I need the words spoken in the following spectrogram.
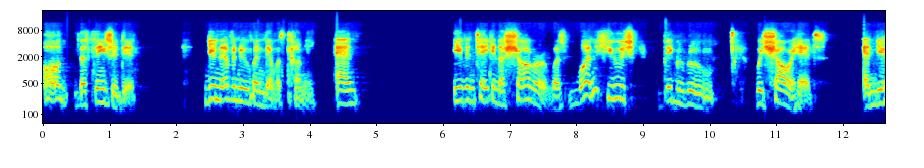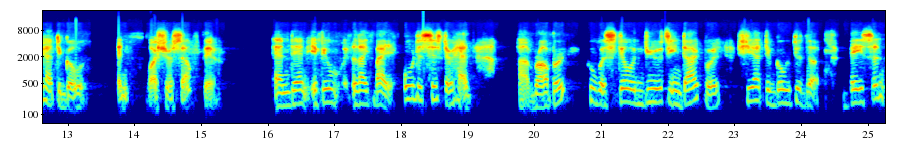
all the things you did. You never knew when that was coming. And even taking a shower was one huge big room with shower heads. And you had to go and wash yourself there. And then, if you like, my older sister had uh, Robert, who was still using diapers, she had to go to the basin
